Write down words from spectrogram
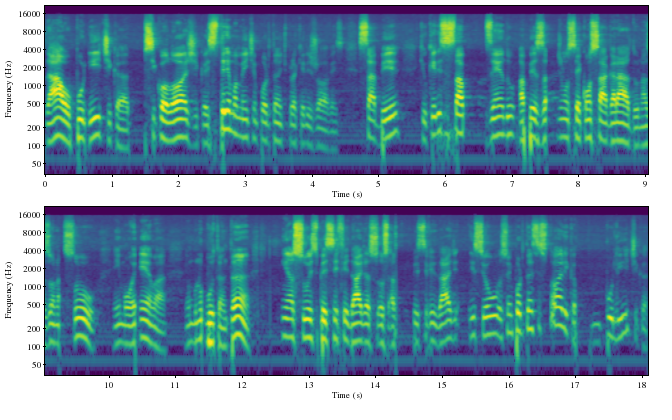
moral, política, psicológica extremamente importante para aqueles jovens. Saber que o que eles estavam fazendo, apesar de não ser consagrado na Zona Sul, em Moema, no Butantã, tinha a sua especificidade, a sua, a especificidade e seu, a sua importância histórica, política.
